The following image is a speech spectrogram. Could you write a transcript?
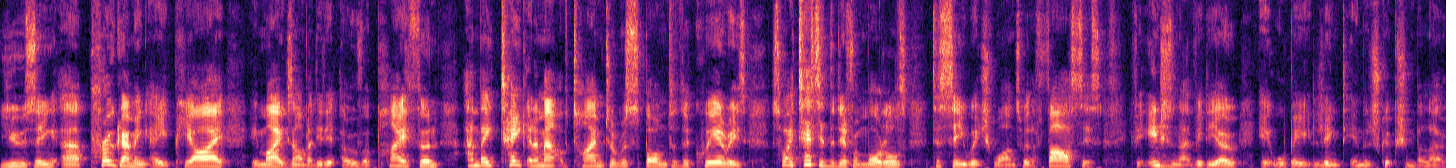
using a programming API. In my example I did it over Python and they take take an amount of time to respond to the queries. So I tested the different models to see which ones were the fastest. If you're interested in that video, it will be linked in the description below.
